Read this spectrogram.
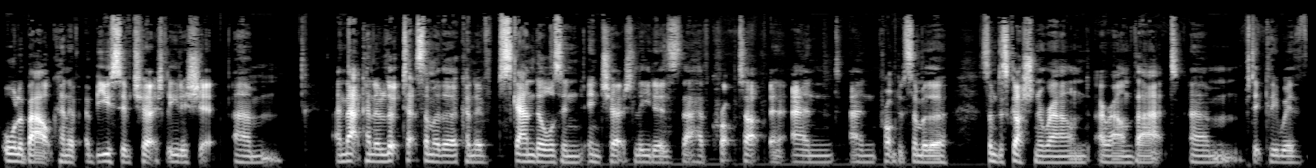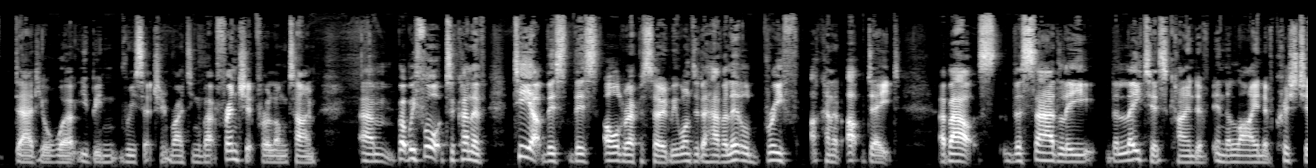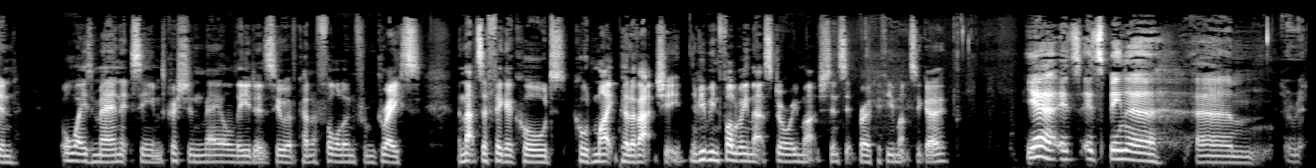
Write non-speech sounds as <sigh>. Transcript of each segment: all about kind of abusive church leadership. Um, and that kind of looked at some of the kind of scandals in, in church leaders that have cropped up and, and and prompted some of the some discussion around around that, um, particularly with Dad, your work. You've been researching, writing about friendship for a long time. Um, but we thought to kind of tee up this this older episode, we wanted to have a little brief uh, kind of update about the sadly the latest kind of in the line of Christian always men, it seems, Christian male leaders who have kind of fallen from grace, and that's a figure called called Mike Pilavachi. Have you been following that story much since it broke a few months ago? Yeah, it's it's been a um,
